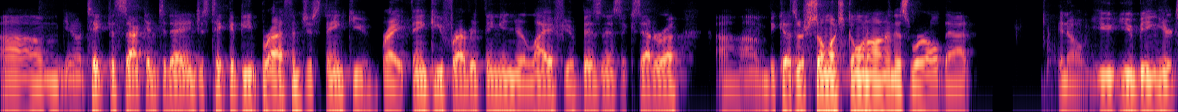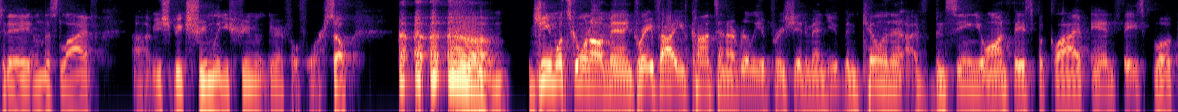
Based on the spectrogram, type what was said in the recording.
um, you know, take the second today and just take a deep breath and just thank you, right? Thank you for everything in your life, your business, etc. Um, because there's so much going on in this world that, you know, you you being here today on this live, uh, you should be extremely, extremely grateful for. So, Gene, what's going on, man? Great value content. I really appreciate it, man. You've been killing it. I've been seeing you on Facebook Live and Facebook.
